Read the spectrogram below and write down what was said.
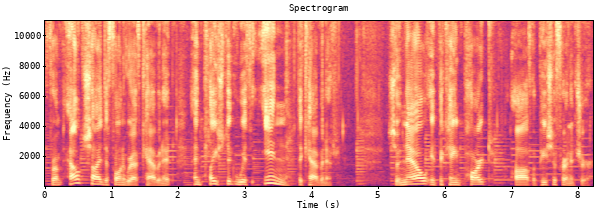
from outside the phonograph cabinet and placed it within the cabinet. So now it became part of a piece of furniture.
